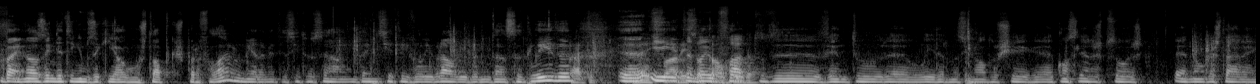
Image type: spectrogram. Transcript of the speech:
Bem, nós ainda tínhamos aqui alguns tópicos para falar, nomeadamente a situação da iniciativa liberal e da mudança de líder, Ah, uh, e falar disso também o altura. facto de Ventura, o líder nacional do Chega, aconselhar as pessoas a não gastarem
